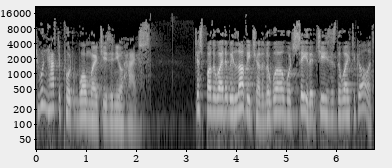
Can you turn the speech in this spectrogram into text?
You wouldn't have to put one way Jesus in your house. Just by the way that we love each other, the world would see that Jesus is the way to God.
